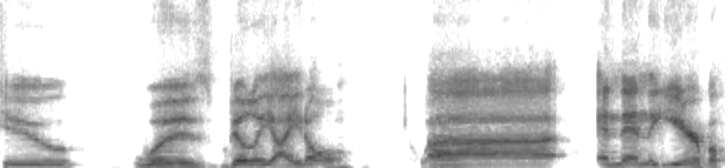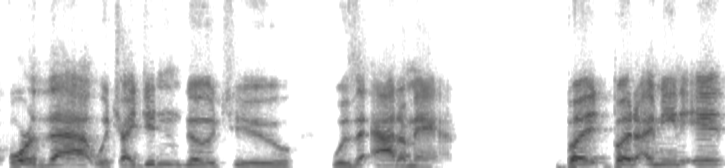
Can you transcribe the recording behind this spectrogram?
to was Billy Idol. Wow. Uh, and then the year before that, which I didn't go to, was Adam Ant. But but I mean, it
